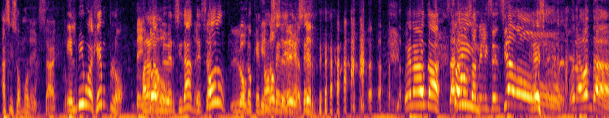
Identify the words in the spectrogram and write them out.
así somos. Exacto. El vivo ejemplo De para la universidad de Exacto. todo Lo que, que no, no se, se debe, debe hacer. hacer. Buena onda. ¡Saludos Soy- a mi licenciado! Es- ¡Buena onda!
